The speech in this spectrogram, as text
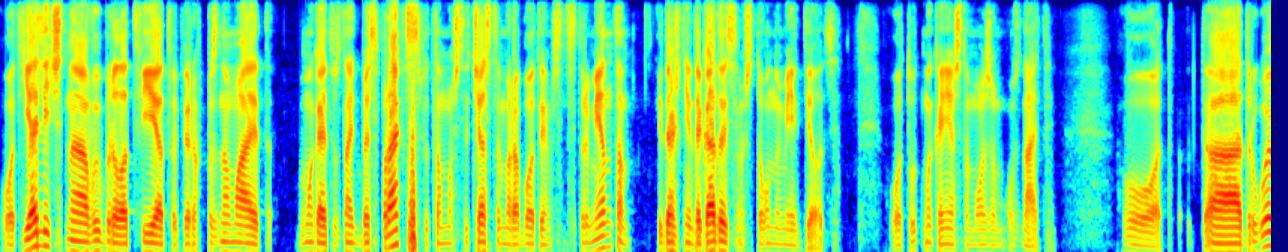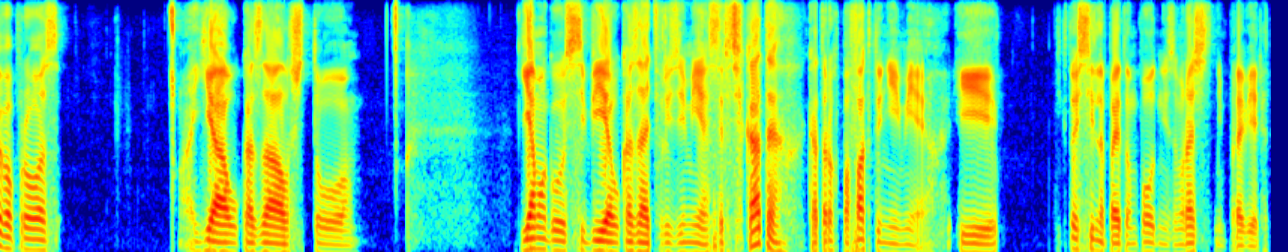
Вот. Я лично выбрал ответ, во-первых, познавает, помогает узнать best practice, потому что часто мы работаем с инструментом и даже не догадываемся, что он умеет делать. Вот тут мы, конечно, можем узнать. Вот. А другой вопрос. Я указал, что я могу себе указать в резюме сертификаты, которых по факту не имею. И никто сильно по этому поводу не заморачивается, не проверит.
